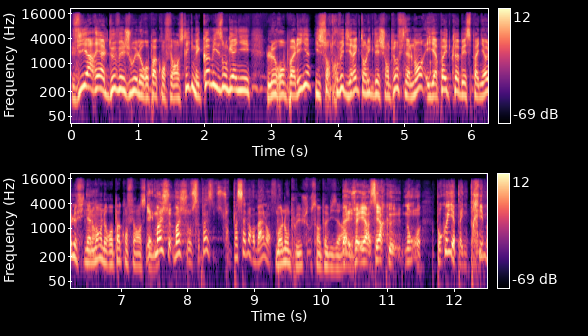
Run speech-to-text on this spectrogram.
Villarreal devait jouer l'Europa Conference League, mais comme ils ont gagné l'Europa League, ils se sont retrouvés direct en Ligue des Champions finalement, et il n'y a pas eu de club espagnol finalement en Europa Conference Mais League. moi, je, moi je, trouve ça pas, je trouve pas ça normal en fait. Moi non plus, je trouve ça un peu bizarre. Bah, dire, C'est-à-dire que non, pourquoi il n'y a pas une prime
